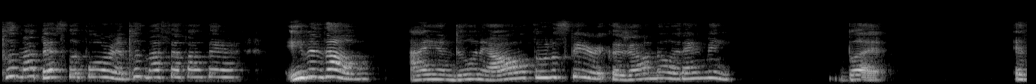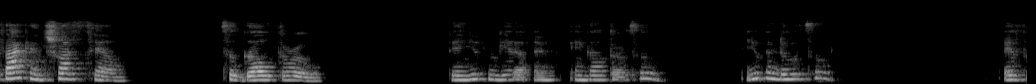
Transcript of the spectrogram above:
put my best foot forward and put myself out there, even though I am doing it all through the spirit, because y'all know it ain't me. But if I can trust him to go through, then you can get up and, and go through too. You can do it too. If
